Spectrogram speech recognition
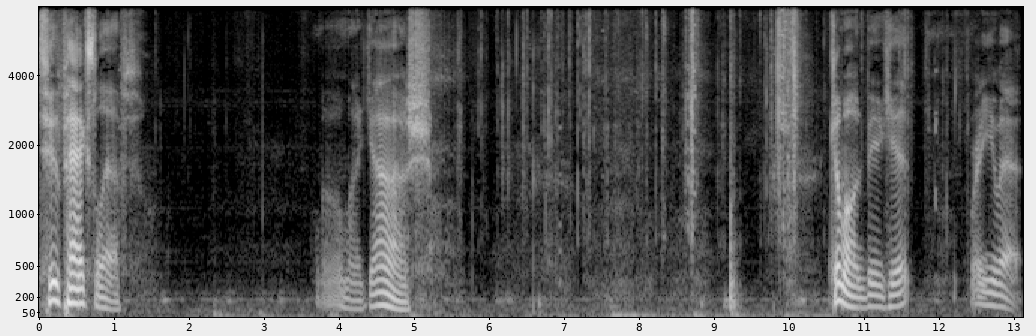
Two packs left. Oh my gosh. Come on, big hit. Where are you at?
